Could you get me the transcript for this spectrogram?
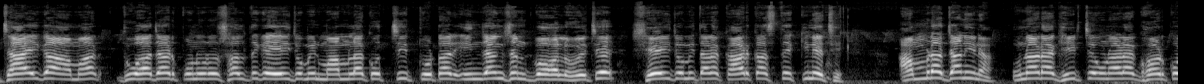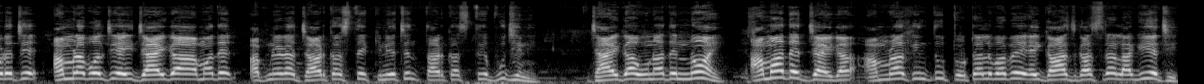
জায়গা আমার। দু পনেরো সাল থেকে এই জমির মামলা করছি। টোটাল ইনজাংশন বহাল হয়েছে। সেই জমি তারা কার কাছ থেকে কিনেছে? আমরা জানি না। উনারা ঘিরছে, উনারা ঘর করেছে। আমরা বলছি, এই জায়গা আমাদের। আপনারা যার কাছ থেকে কিনেছেন, তার কাছ থেকে বুঝে নিন। জায়গা ওনাদের নয়, আমাদের জায়গা। আমরা কিন্তু টোটাল ভাবে এই গাছ গাছরা লাগিয়েছি।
